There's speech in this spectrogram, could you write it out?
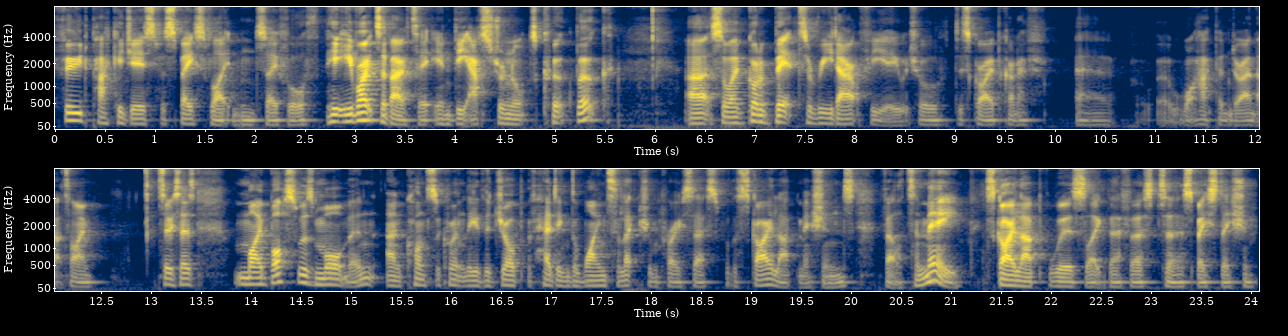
food packages for spaceflight and so forth. He, he writes about it in the Astronaut's Cookbook. Uh, so I've got a bit to read out for you, which will describe kind of uh, what happened around that time. So he says, My boss was Mormon, and consequently, the job of heading the wine selection process for the Skylab missions fell to me. Skylab was like their first uh, space station.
